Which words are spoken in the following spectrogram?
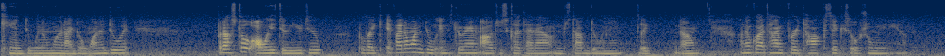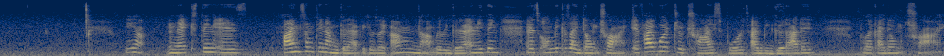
can't do it anymore and I don't want to do it. But I'll still always do YouTube. But like if I don't want to do Instagram, I'll just cut that out and stop doing it. Like no, I don't got time for toxic social media. But yeah, next thing is find something I'm good at because like I'm not really good at anything and it's only because I don't try. If I were to try sports, I'd be good at it, but like I don't try.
